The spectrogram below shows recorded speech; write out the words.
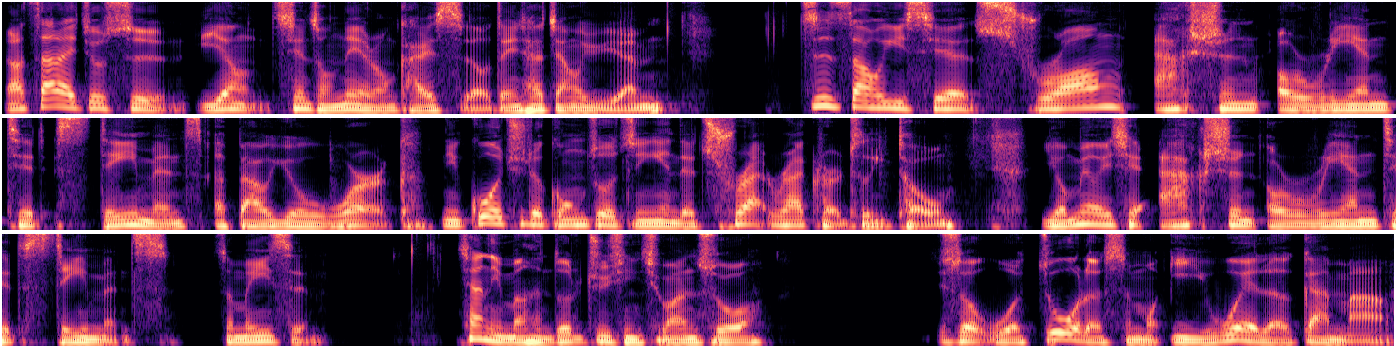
然后再来就是一样，先从内容开始哦。等一下讲语言，制造一些 strong action oriented statements about your work。你过去的工作经验的 track record 里头有没有一些 action oriented statements？什么意思？像你们很多的剧情喜欢说，就说我做了什么，以为了干嘛？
